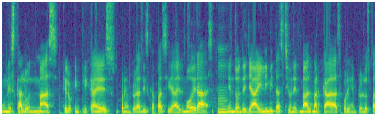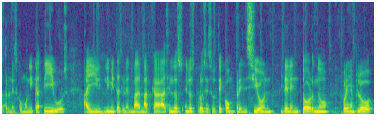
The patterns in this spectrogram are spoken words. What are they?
un- escalón más, que lo que implica es, por ejemplo, las discapacidades moderadas, en donde ya hay limitaciones más marcadas, por ejemplo, en los patrones comunicativos, hay limitaciones más marcadas en los, en los procesos de comprensión del entorno, por ejemplo,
